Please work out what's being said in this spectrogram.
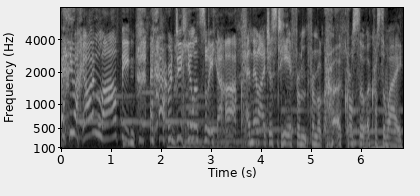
Anyway, I'm laughing at how ridiculous we are. And then I just hear from from acro- across the across the way.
